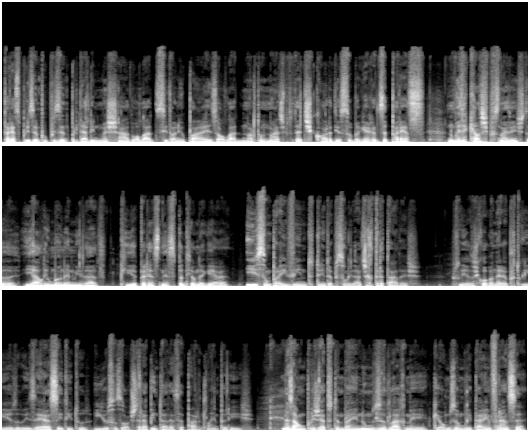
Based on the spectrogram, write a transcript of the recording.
Aparece, por exemplo, o presidente Bernardino Machado ao lado de Sidónio Pais, ao lado de Norton Matos. Portanto, a discórdia sobre a guerra desaparece no meio daquelas personagens todas. E há ali uma unanimidade que aparece nesse panteão da guerra. E são para aí 20, 30 personalidades retratadas portuguesas, com a bandeira portuguesa do exército e tudo. E o Lopes estará pintado essa parte lá em Paris. Mas há um projeto também no Museu de l'Armée, que é o Museu Militar em França,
